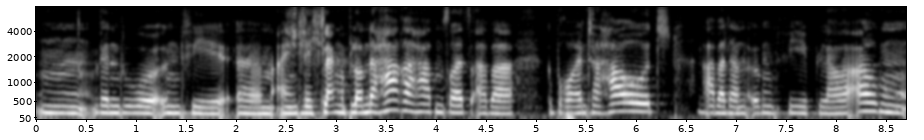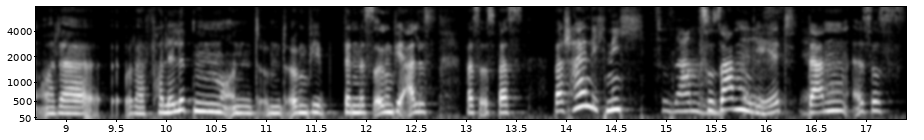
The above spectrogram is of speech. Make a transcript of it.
wenn du irgendwie ähm, eigentlich lange blonde Haare haben sollst, aber gebräunte Haut, mhm. aber dann irgendwie blaue Augen oder oder volle Lippen und und irgendwie, wenn das irgendwie alles was ist, was wahrscheinlich nicht Zusammen zusammengeht, ist, ja. dann ist es,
